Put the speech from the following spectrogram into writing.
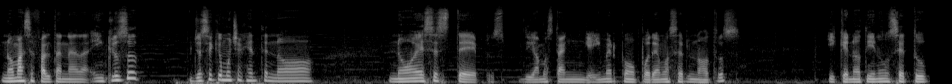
no me hace falta nada. Incluso yo sé que mucha gente no, no es este, pues, digamos, tan gamer como podríamos ser nosotros. Y que no tiene un setup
